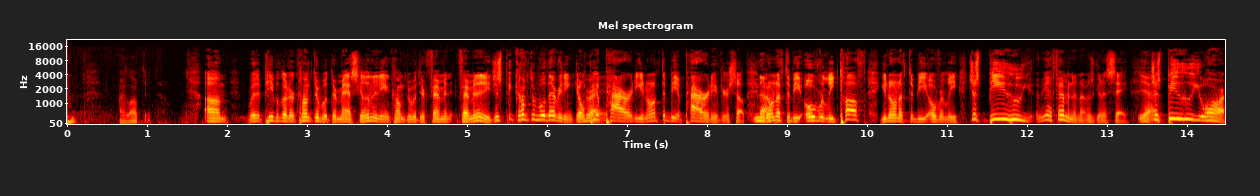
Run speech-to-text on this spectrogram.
I loved it though. Um, with the people that are comfortable with their masculinity and comfortable with their femi- femininity, just be comfortable with everything. Don't be a parody. You don't have to be a parody of yourself. No. You don't have to be overly tough. You don't have to be overly. Just be who. you Yeah, feminine. I was going to say. Yeah. Just be who you are.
